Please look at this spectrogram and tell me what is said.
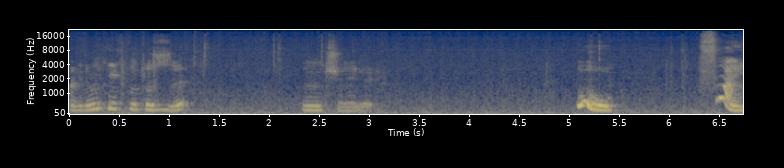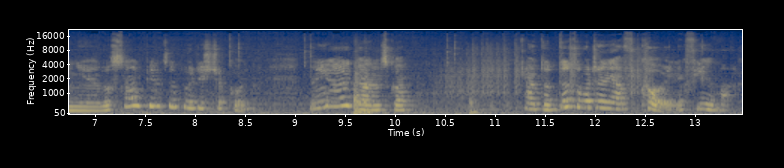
A gdybym kliknął to z... Nic się nie dzieje. Uuu! Fajnie, dostałem 520 coinów. No i elegancko. A to do zobaczenia w kolejnych filmach.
